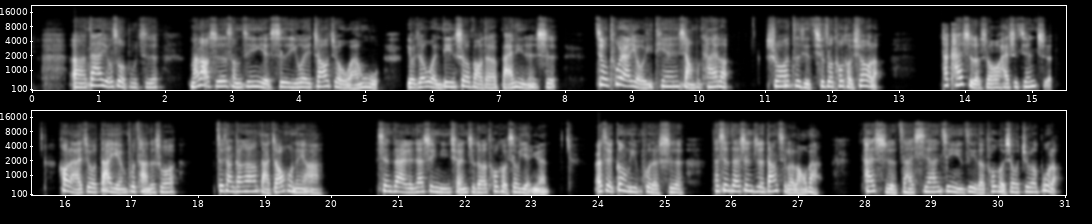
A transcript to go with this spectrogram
呃，大家有所不知，马老师曾经也是一位朝九晚五、有着稳定社保的白领人士。就突然有一天想不开了，说自己去做脱口秀了。他开始的时候还是兼职，后来就大言不惭的说，就像刚刚打招呼那样啊，现在人家是一名全职的脱口秀演员，而且更离谱的是，他现在甚至当起了老板，开始在西安经营自己的脱口秀俱乐部了。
